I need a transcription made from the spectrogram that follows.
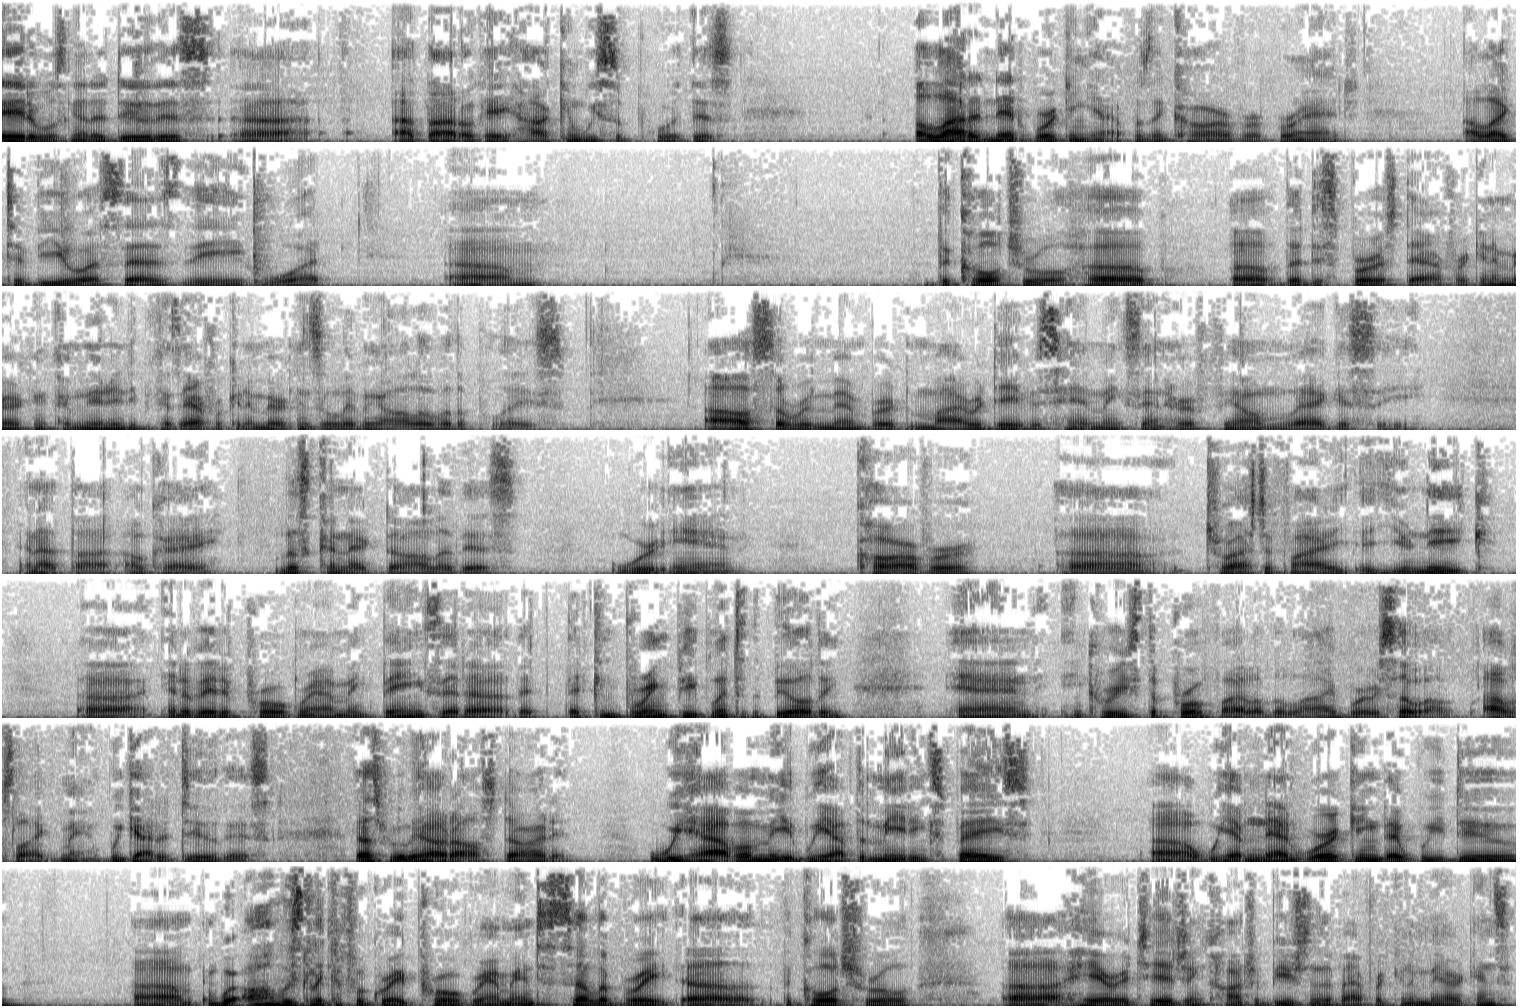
Ada was going to do this, uh, I thought, okay, how can we support this? A lot of networking happens in Carver Branch. I like to view us as the what, um, the cultural hub of the dispersed African American community because African Americans are living all over the place. I also remembered Myra Davis Hemmings and her film Legacy, and I thought, okay, let's connect all of this. We're in. Carver uh, tries to find unique, uh, innovative programming, things that, uh, that that can bring people into the building and increase the profile of the library. So I, I was like, man, we got to do this. That's really how it all started. We have a meet, we have the meeting space, uh, we have networking that we do. Um, and we're always looking for great programming and to celebrate uh, the cultural uh, heritage and contributions of African Americans.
